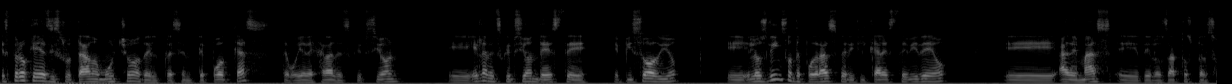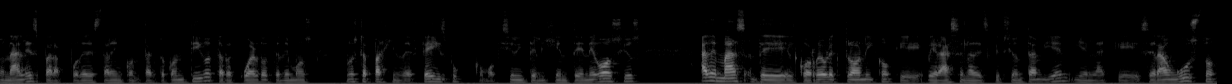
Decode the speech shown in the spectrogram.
Espero que hayas disfrutado mucho del presente podcast. Te voy a dejar la descripción, eh, en la descripción de este episodio, eh, los links donde podrás verificar este video eh, además eh, de los datos personales para poder estar en contacto contigo, te recuerdo, tenemos nuestra página de Facebook como Visión Inteligente de Negocios, además del correo electrónico que verás en la descripción también y en la que será un gusto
